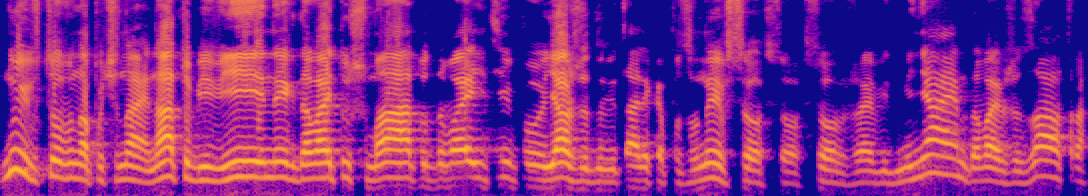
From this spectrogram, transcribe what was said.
Ну і то вона починає: на тобі віник, давай ту шмату, давай, типу, я вже до Віталіка подзвонив, все, все, все, вже відміняємо, давай вже завтра.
